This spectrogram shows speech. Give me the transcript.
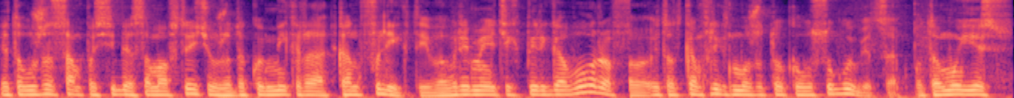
это уже сам по себе, сама встреча уже такой микроконфликт. И во время этих переговоров э, этот конфликт может только усугубиться. Потому есть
